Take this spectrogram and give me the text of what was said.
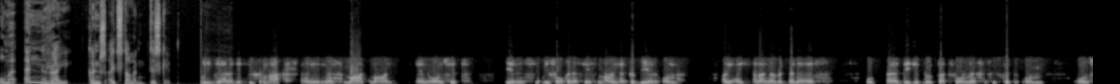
om 'n inry kunsuitstalling te skep. Die Javid het toegemaak in Maart maand en ons het hierins die volgende 6 maande probeer om al die uitstallings wat binne is op uh, digital platforms gesit om ons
